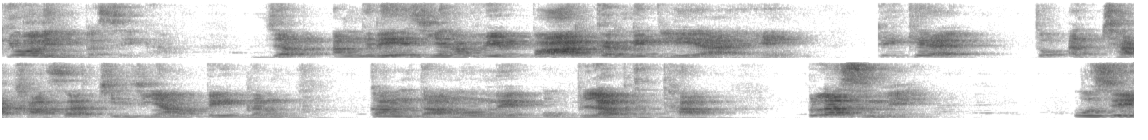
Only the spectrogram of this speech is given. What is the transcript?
क्यों नहीं बसेगा? जब अंग्रेज़ यहाँ व्यापार करने के लिए आए हैं ठीक है तो अच्छा खासा चीज़ यहाँ पे एकदम कम दामों में उपलब्ध था। प्लस में उसे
